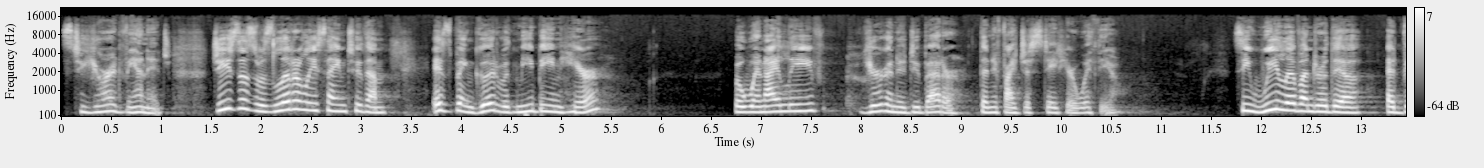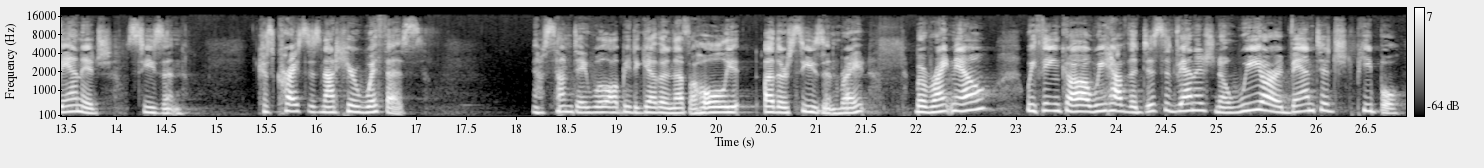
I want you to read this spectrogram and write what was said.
It's to your advantage. Jesus was literally saying to them, It's been good with me being here, but when I leave, you're going to do better than if I just stayed here with you. See, we live under the advantage season because Christ is not here with us. Now, someday we'll all be together, and that's a whole other season, right? But right now, we think uh, we have the disadvantage. No, we are advantaged people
